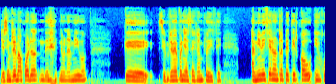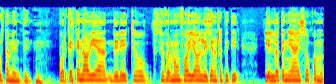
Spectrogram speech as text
Yo siempre me acuerdo de, un amigo que siempre me ponía este ejemplo, dice, a mí me hicieron repetir COU injustamente, mm. porque es que no había derecho, se formó un follón, lo hicieron repetir, y él lo tenía eso como,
